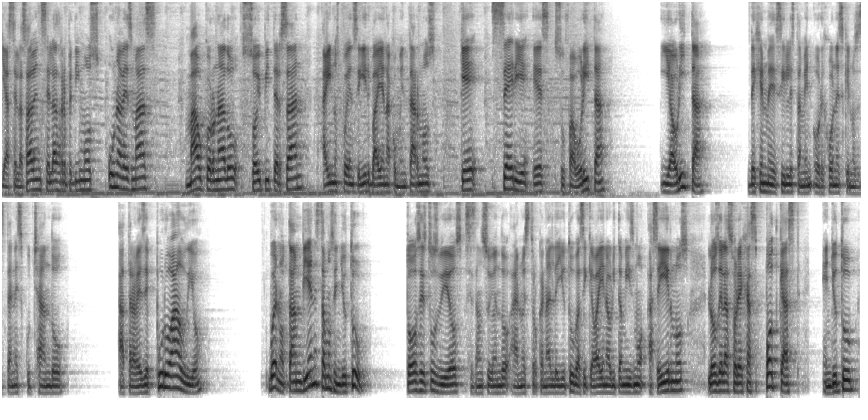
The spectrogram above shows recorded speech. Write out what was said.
Ya se las saben, se las repetimos una vez más. Mau Coronado, soy Peter San. Ahí nos pueden seguir, vayan a comentarnos qué serie es su favorita. Y ahorita, déjenme decirles también, orejones que nos están escuchando a través de puro audio. Bueno, también estamos en YouTube. Todos estos videos se están subiendo a nuestro canal de YouTube, así que vayan ahorita mismo a seguirnos, los de las orejas podcast en YouTube.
